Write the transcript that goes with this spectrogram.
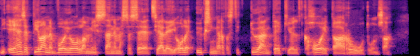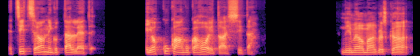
niin eihän se tilanne voi olla missään nimessä se, että siellä ei ole yksinkertaisesti työntekijöitä, jotka hoitaa ruutunsa. Sitten se on niin kuin tälleen, että ei ole kukaan, kuka hoitaisi sitä. Nimenomaan, koska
